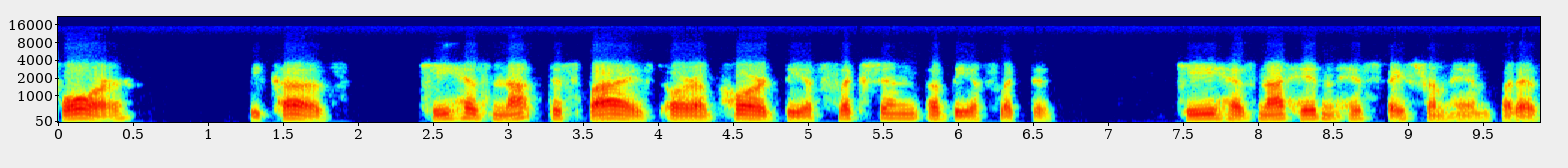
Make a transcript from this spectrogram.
"For, because He has not despised or abhorred the affliction of the afflicted." He has not hidden his face from him, but has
